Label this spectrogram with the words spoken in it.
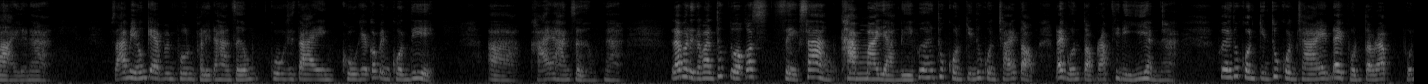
บายเลยนะ สามีของแกเป็นคนผลิตอาหารเสริมครูสตาเองครูแกก็เป็นคนที่ขายอาหารเสริมนะแล้วผลิตภัณฑ์ทุกตัวก็เสกสร้างทำมาอย่างดี เพื่อให้ทุกคนกินทุกคนใช้ตอบ ได้ผลตอบรับที่ดีเยี่ยมนะเพื่อให้ทุกคนกินทุกคนใช้ได้ผลตอบรับผล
